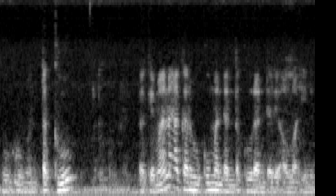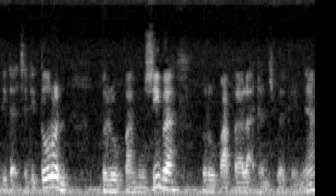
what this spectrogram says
hukuman teguh bagaimana agar hukuman dan teguran dari Allah ini tidak jadi turun berupa musibah berupa balak dan sebagainya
